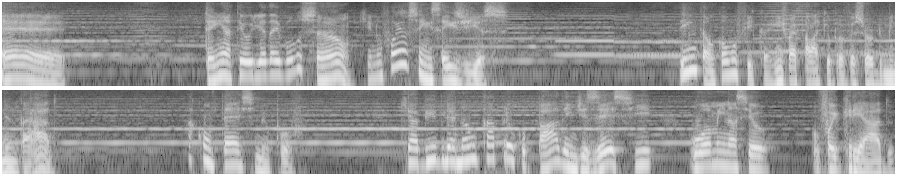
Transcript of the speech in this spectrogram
é, tem a teoria da evolução, que não foi assim em seis dias. E então, como fica? A gente vai falar que o professor do menino está errado? Acontece, meu povo, que a Bíblia não está preocupada em dizer se o homem nasceu ou foi criado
